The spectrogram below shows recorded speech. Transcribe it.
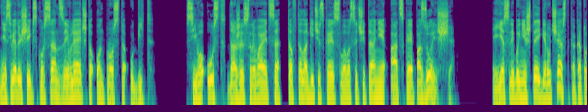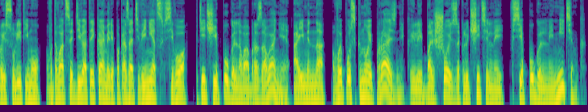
Несведущий экскурсант заявляет, что он просто убит. С его уст даже срывается тавтологическое словосочетание «адское позорище». И если бы не штейгер участка, который сулит ему в 29-й камере показать венец всего птичье-пугального образования, а именно выпускной праздник или большой заключительный всепугальный митинг,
